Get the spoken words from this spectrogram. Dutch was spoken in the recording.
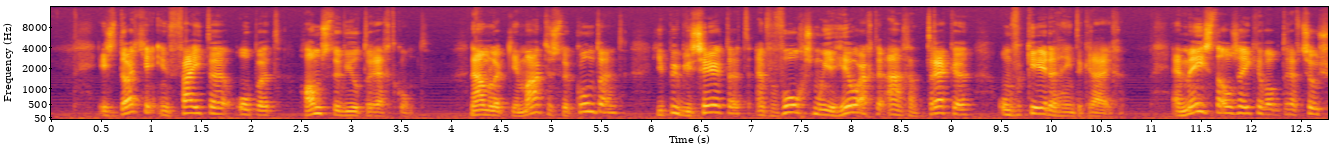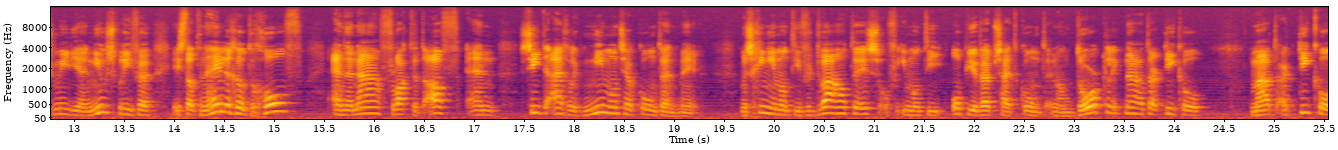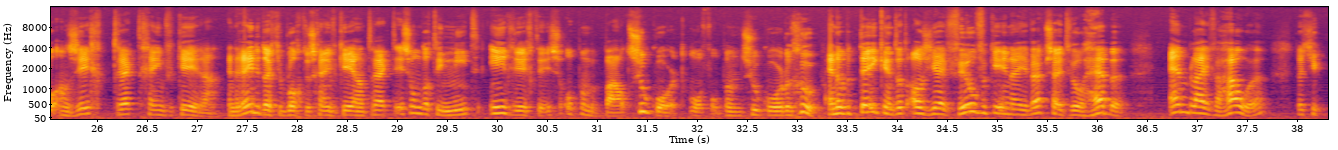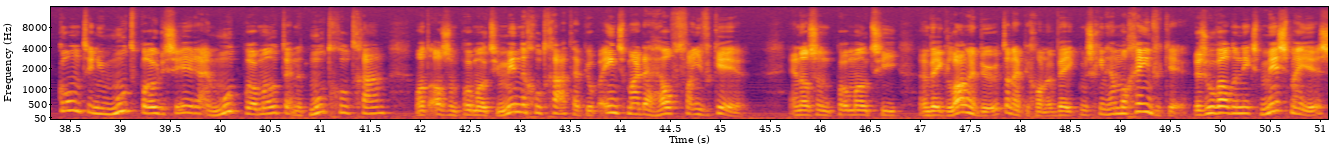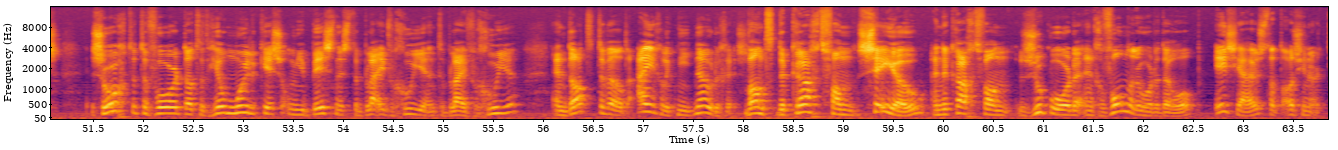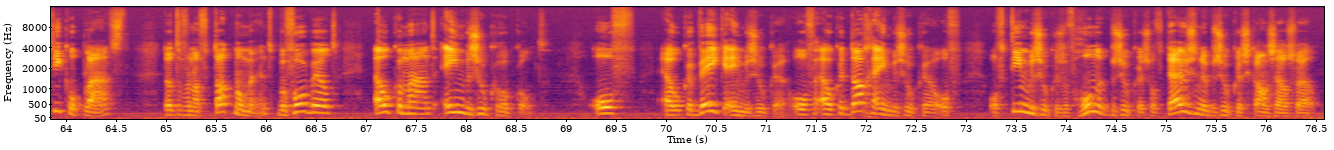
is dat je in feite op het hamsterwiel terechtkomt. Namelijk, je maakt een stuk content, je publiceert het en vervolgens moet je heel erg eraan gaan trekken om verkeer erheen te krijgen. En meestal, zeker wat betreft social media en nieuwsbrieven, is dat een hele grote golf en daarna vlakt het af en ziet eigenlijk niemand jouw content meer. Misschien iemand die verdwaald is of iemand die op je website komt en dan doorklikt naar het artikel. Maar het artikel aan zich trekt geen verkeer aan. En de reden dat je blog dus geen verkeer aantrekt is omdat hij niet ingericht is op een bepaald zoekwoord of op een zoekwoordengroep. En dat betekent dat als jij veel verkeer naar je website wil hebben en blijven houden, dat je continu moet produceren en moet promoten en het moet goed gaan. Want als een promotie minder goed gaat, heb je opeens maar de helft van je verkeer. En als een promotie een week langer duurt, dan heb je gewoon een week misschien helemaal geen verkeer. Dus hoewel er niks mis mee is, zorgt het ervoor dat het heel moeilijk is om je business te blijven groeien en te blijven groeien. En dat terwijl het eigenlijk niet nodig is. Want de kracht van SEO en de kracht van zoekwoorden en gevonden worden daarop is juist dat als je een artikel plaatst, dat er vanaf dat moment bijvoorbeeld elke maand één bezoeker opkomt. Of elke week één bezoeker, of elke dag één bezoeker, of, of tien bezoekers, of honderd bezoekers, of duizenden bezoekers kan zelfs wel.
